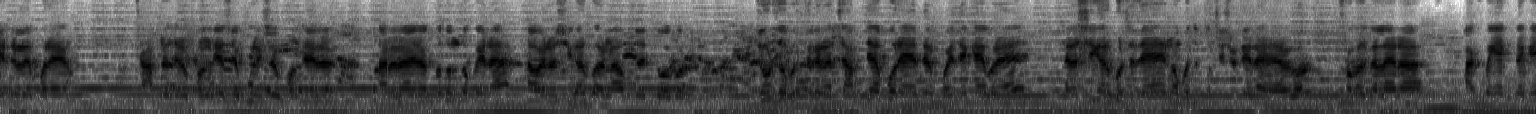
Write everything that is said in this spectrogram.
এটা পরে আপনাদের ফোন দিয়েছে পুলিশের ফোন দিয়ে তারা এরা তদন্ত করে তাও এরা স্বীকার করে না আবার জোর জবরদস্তি করে চাপ দেওয়া পরে এদের ভয় দেখে পরে এরা স্বীকার করছে যে নবজাতক শিশুটি এরা এরকম সকালবেলা এরা ফাঁক একটাকে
